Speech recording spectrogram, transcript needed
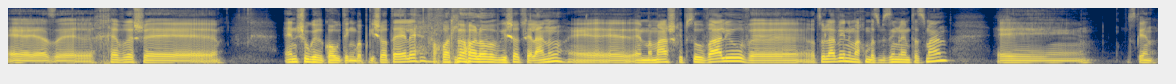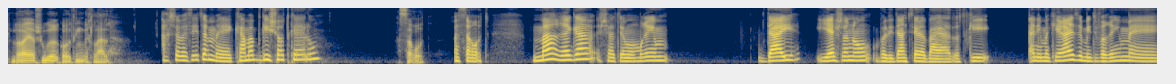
אה, אז אה, חבר'ה ש... אין שוגר קוטינג בפגישות האלה, לפחות לא, לא בפגישות שלנו. אה, הם ממש חיפשו value ורצו להבין אם אנחנו מבזבזים להם את הזמן. אה, אז כן, לא היה שוגר קוטינג בכלל. עכשיו עשיתם אה, כמה פגישות כאלו? עשרות. עשרות. מה הרגע שאתם אומרים, די, יש לנו ולידציה לבעיה הזאת? כי אני מכירה את זה מדברים... אה, אה,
